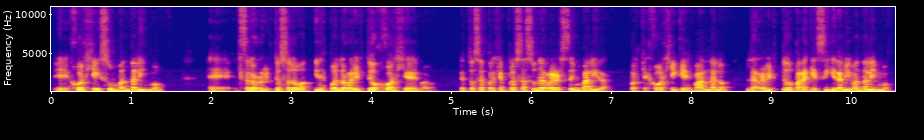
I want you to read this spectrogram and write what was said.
eh, Jorge hizo un vandalismo, eh, se lo revirtió Solobot y después lo revirtió Jorge de nuevo. Entonces, por ejemplo, esa es una reversa inválida, porque Jorge, que es vándalo, la revirtió para que siguiera mi vandalismo.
